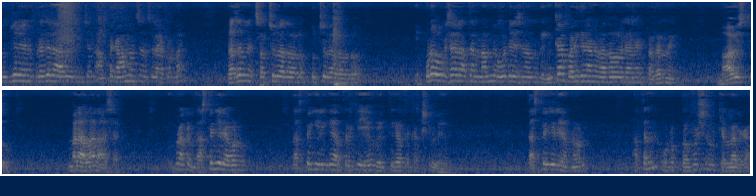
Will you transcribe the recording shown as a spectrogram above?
బుద్ధులైన ప్రజలు ఆలోచించండి. అంత కామన్ సెన్స్ లేకుండా ప్రజల్ని చచ్చు వెధవలు పుచ్చు వెధవలు ఎప్పుడో ఒకసారి అతను నమ్మి ఓటేసినందుకు ఇంకా పనికిరాని వెదవలుగానే ప్రజల్ని భావిస్తూ మరి అలా రాశారు. ఇప్పుడు అక్కడ దస్తగిరి ఎవడు? దస్తగిరికి అతనికి ఏం వ్యక్తిగత కక్షలు లేవు. దస్తగిరి అన్నాడు అతను ఒక ప్రొఫెషనల్ కిల్లర్గా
